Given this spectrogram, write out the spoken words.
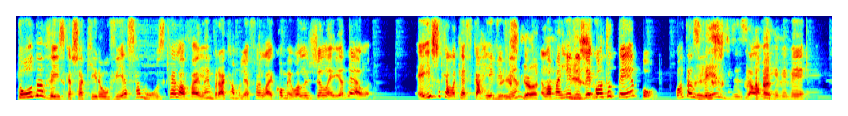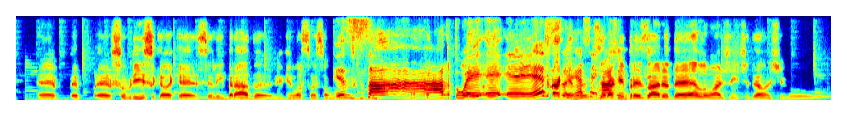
Toda vez que a Shakira ouvir essa música, ela vai lembrar que a mulher foi lá e comeu a geleia dela. É isso que ela quer ficar é revivendo? É ela... ela... vai reviver isso. quanto tempo? Quantas é vezes isso... ela vai reviver? É, é, é, sobre isso que ela quer ser lembrada em relação a essa música. Exato! É, é, é essa, será que, essa será que o empresário dela, um agente dela, chegou.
